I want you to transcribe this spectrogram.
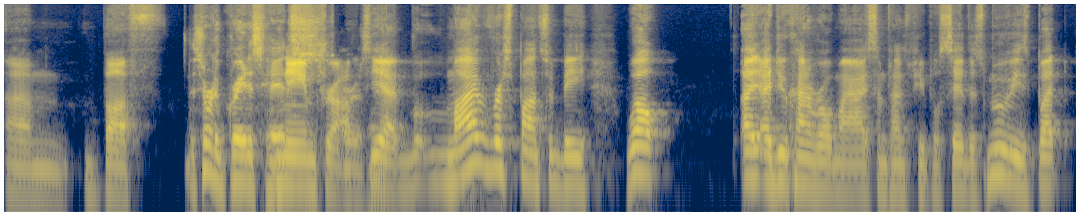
um buff the sort of greatest hits name drops. Yeah. My response would be, well, I, I do kind of roll my eyes. Sometimes people say this movies, but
